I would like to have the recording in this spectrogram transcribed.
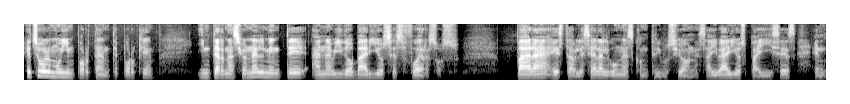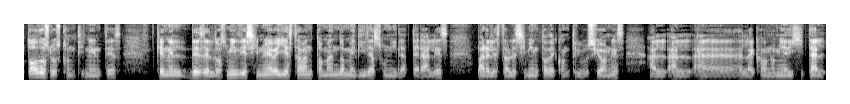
Esto vuelve muy importante porque internacionalmente han habido varios esfuerzos para establecer algunas contribuciones. Hay varios países en todos los continentes que desde el 2019 ya estaban tomando medidas unilaterales para el establecimiento de contribuciones a, la economía digital.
